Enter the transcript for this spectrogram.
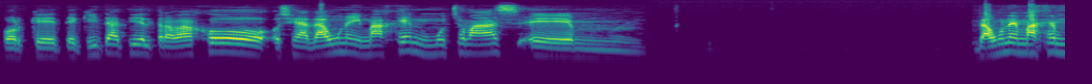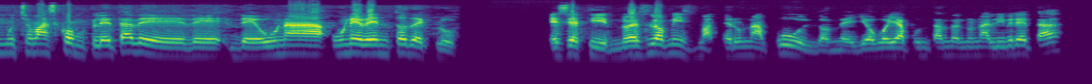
porque te quita a ti el trabajo, o sea, da una imagen mucho más... Em, da una imagen mucho más completa de, una, un evento de club. Es decir, no es lo mismo hacer una pool donde yo voy apuntando en una libreta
